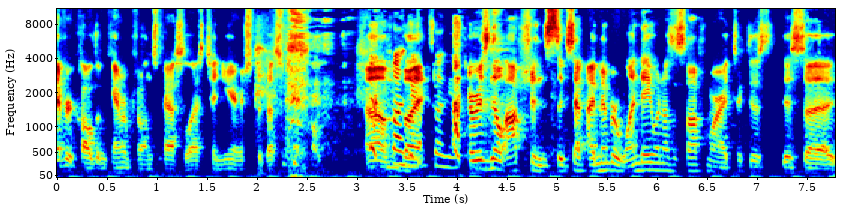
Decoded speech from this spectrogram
never called them camera phones past the last 10 years, but that's what I called. Um, Fuck but it, fuck it. there was no options except I remember one day when I was a sophomore, I took this this uh,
